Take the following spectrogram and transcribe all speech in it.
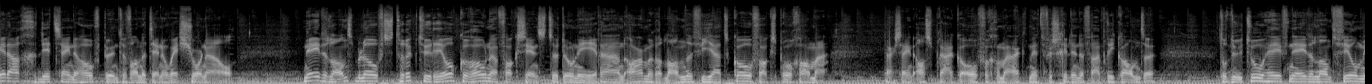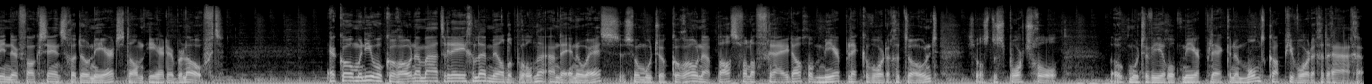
Goedemiddag, dit zijn de hoofdpunten van het NOS-journaal. Nederland belooft structureel coronavaccins te doneren aan armere landen via het COVAX-programma. Daar zijn afspraken over gemaakt met verschillende fabrikanten. Tot nu toe heeft Nederland veel minder vaccins gedoneerd dan eerder beloofd. Er komen nieuwe coronamaatregelen, melden bronnen aan de NOS. Zo moet de coronapas vanaf vrijdag op meer plekken worden getoond, zoals de sportschool. Ook moet er weer op meer plekken een mondkapje worden gedragen.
